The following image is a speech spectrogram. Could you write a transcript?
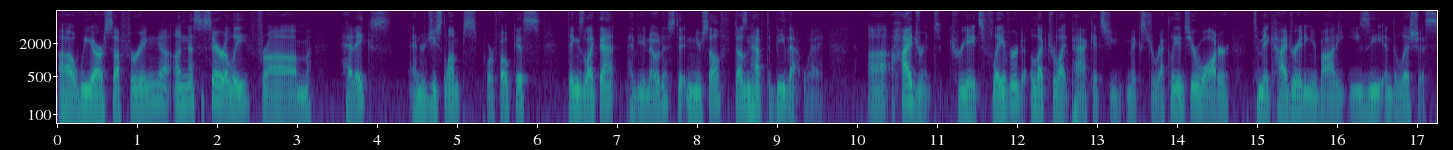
Uh, we are suffering uh, unnecessarily from headaches, energy slumps, poor focus, things like that. Have you noticed it in yourself? Doesn't have to be that way. Uh, Hydrant creates flavored electrolyte packets you mix directly into your water to make hydrating your body easy and delicious.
